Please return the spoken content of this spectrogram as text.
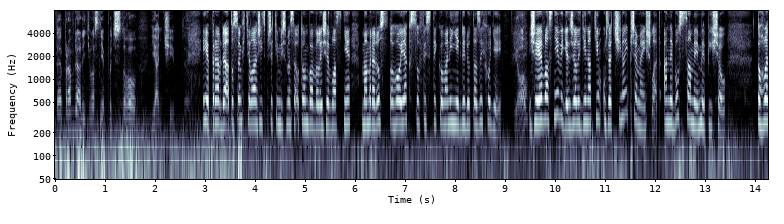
to je pravda, teď vlastně proč z toho jančím. Je pravda a to jsem chtěla říct předtím, když jsme se o tom bavili, že vlastně mám radost z toho, jak sofistikovaný někdy dotazy chodí. Jo? Že je vlastně vidět, že lidi nad tím už začínají přemýšlet, a nebo sami mi píšou, tohle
